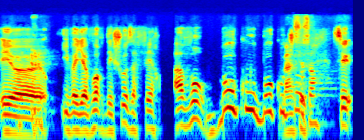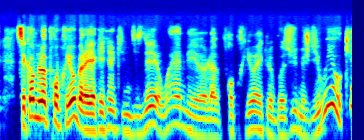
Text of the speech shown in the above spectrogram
Et euh, il va y avoir des choses à faire avant, beaucoup, beaucoup de bah, choses. C'est comme le proprio. Bah, il y a quelqu'un qui me disait Ouais, mais la proprio avec le Bosu. Mais je dis Oui, ok,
